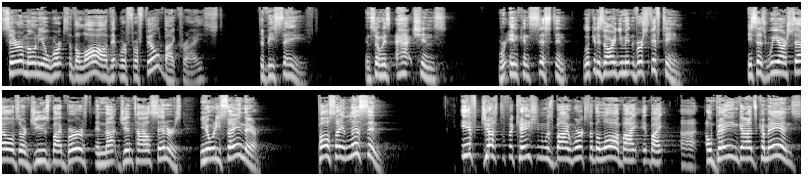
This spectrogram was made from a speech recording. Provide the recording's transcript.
ceremonial works of the law that were fulfilled by Christ to be saved. And so his actions were inconsistent. Look at his argument in verse 15. He says, We ourselves are Jews by birth and not Gentile sinners. You know what he's saying there? Paul's saying, Listen, if justification was by works of the law, by, by uh, obeying God's commands,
